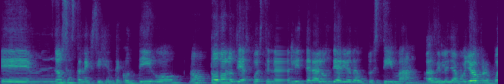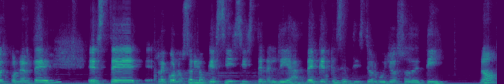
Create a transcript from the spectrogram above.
Em, no seas tan exigente contigo, ¿no? Todos los días puedes tener literal un diario de autoestima, así le llamo yo, pero puedes ponerte, este, reconocer lo que sí hiciste en el día, de qué te sentiste orgulloso de ti, ¿no?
